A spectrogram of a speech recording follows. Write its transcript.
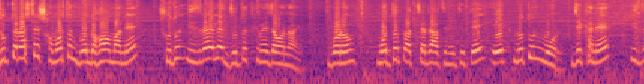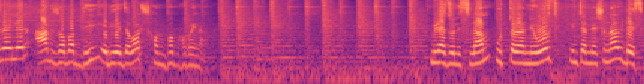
যুক্তরাষ্ট্রের সমর্থন বন্ধ হওয়া মানে শুধু ইসরায়েলের যুদ্ধ থেমে যাওয়া নয়, বরং মধ্যপ্রাচ্যের রাজনীতিতে এক নতুন মোড়, যেখানে ইসরায়েলের আর জবাবদিহি এড়িয়ে যাওয়া সম্ভব হবে না। Mirajul Islam, Uttara news, international desk.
